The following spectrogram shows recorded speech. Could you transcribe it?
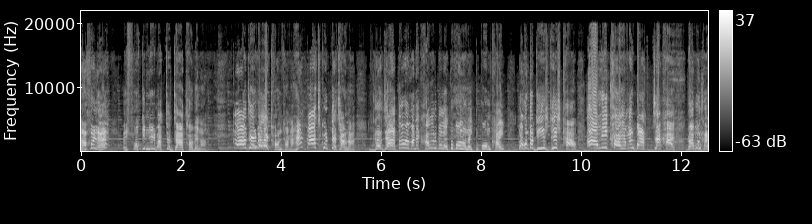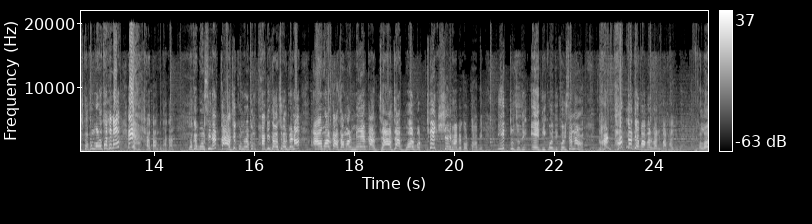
না হলে এই ফকিন্নির বাচ্চা জাত হবে না। কাজের বেলায় ঠন ঠনা হ্যাঁ? কাজ করতে চাও না। যা তো মানে খাওয়ার বেলায় তো বলো না, একটু কম খাই। তখন তো ডিশ ডিশ খাও। আমি খাই, আমার বাচ্চা খায়। ডবল খাস, তখন মনে থাকে না, এই শয়তান তো থাকার। তোকে বলছি না, কাজে কোনো রকম ফাঁকি দেওয়া চলবে না। আমার কাজ, আমার মেয়ের কাজ, যা যা বলব, ঠিক সেইভাবে করতে হবে। একটু যদি এদিক ওদিক হয়েছে না, ঘাট ধাক্কা দিয়ে বাবার বাড়ি পাঠাই দিব। খালা,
